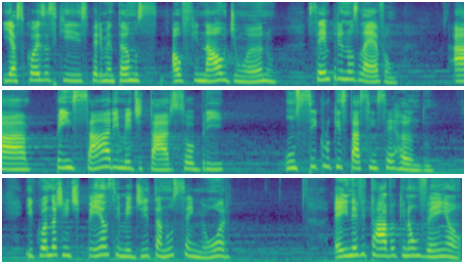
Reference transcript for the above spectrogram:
e as coisas que experimentamos ao final de um ano sempre nos levam a pensar e meditar sobre um ciclo que está se encerrando. E quando a gente pensa e medita no Senhor, é inevitável que não venha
